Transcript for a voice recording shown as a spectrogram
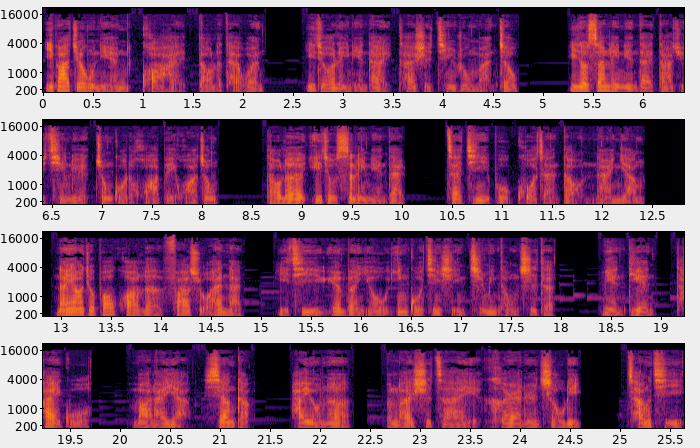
一八九五年跨海到了台湾，一九二零年代开始进入满洲，一九三零年代大举侵略中国的华北、华中。到了一九四零年代，再进一步扩展到南洋，南洋就包括了法属安南，以及原本由英国进行殖民统治的缅甸、泰国、马来亚、香港，还有呢，本来是在荷兰人手里，长期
